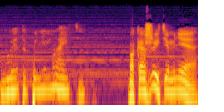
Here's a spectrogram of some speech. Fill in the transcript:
вы это понимаете?» «Покажите мне!»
